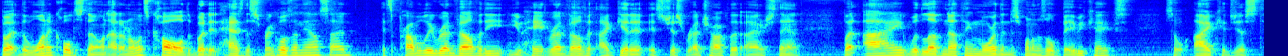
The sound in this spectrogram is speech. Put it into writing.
But the one at Cold Stone, I don't know what it's called, but it has the sprinkles on the outside. It's probably red velvety. You hate red velvet. I get it. It's just red chocolate. I understand. But I would love nothing more than just one of those little baby cakes. So I could just.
